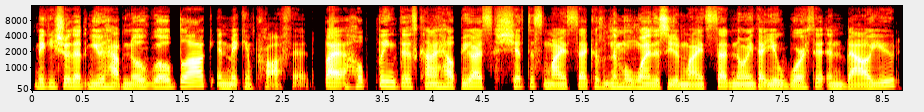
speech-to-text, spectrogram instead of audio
making sure that you have no roadblock in making profit. By hoping this kind of help you guys shift this mindset, because number one is your mindset, knowing that you're worth it and valued.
